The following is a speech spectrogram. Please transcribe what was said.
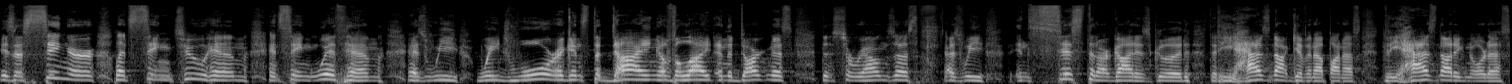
is a singer. Let's sing to him and sing with him as we wage war against the dying of the light and the darkness that surrounds us, as we insist that our God is good, that he has not given up on us, that he has not ignored us,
